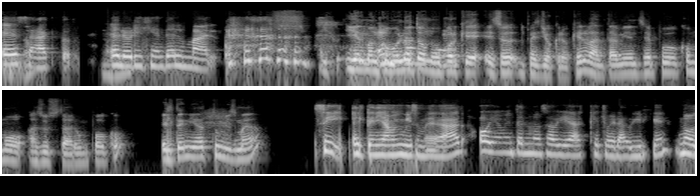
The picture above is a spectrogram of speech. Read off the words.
Exacto, el origen del mal. Y el man cómo lo tomó, Entonces- porque eso, pues yo creo que el man también se pudo como asustar un poco. ¿Él tenía tu misma edad? Sí, él tenía mi misma edad. Obviamente él no sabía que yo era virgen. No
